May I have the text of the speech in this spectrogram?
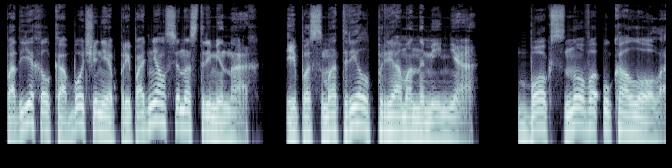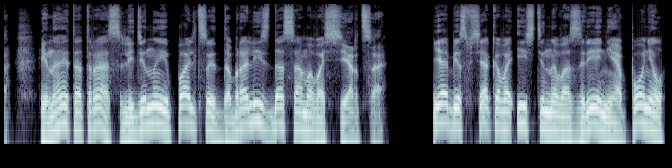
подъехал к обочине, приподнялся на стременах и посмотрел прямо на меня. Бог снова уколола, и на этот раз ледяные пальцы добрались до самого сердца я без всякого истинного зрения понял,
